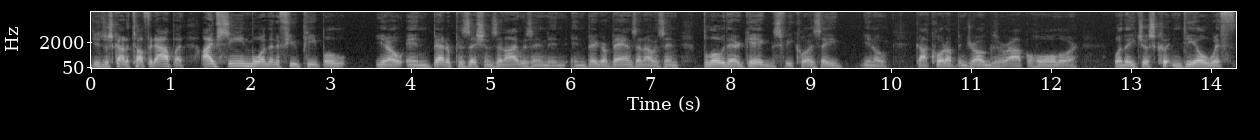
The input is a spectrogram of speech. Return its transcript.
you just got to tough it out. But I've seen more than a few people, you know, in better positions than I was in, in, in bigger bands than I was in, blow their gigs because they, you know, got caught up in drugs or alcohol or, or they just couldn't deal with,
